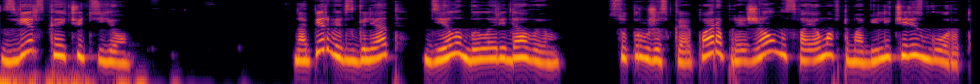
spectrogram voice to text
Зверское чутье. На первый взгляд дело было рядовым. Супружеская пара проезжала на своем автомобиле через город.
